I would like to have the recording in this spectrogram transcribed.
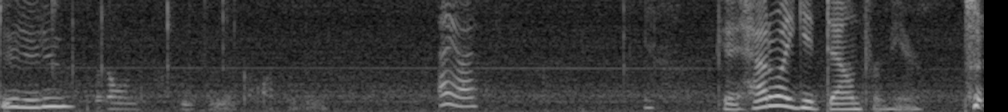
Do do do. Don't speak to you, possibly. Anyway, Okay, how do I get down from here?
